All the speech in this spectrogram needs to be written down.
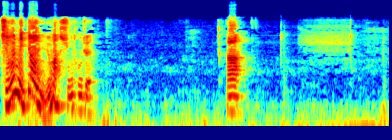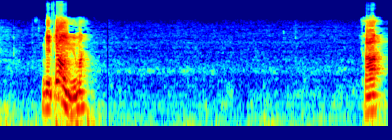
请问你钓鱼吗，熊同学？啊，你钓鱼吗？啊，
